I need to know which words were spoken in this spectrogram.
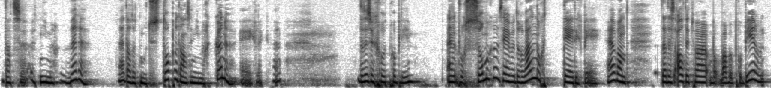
dat ze het niet meer willen. Hè, dat het moet stoppen, dan ze niet meer kunnen eigenlijk. Hè. Dat is een groot probleem. En voor sommigen zijn we er wel nog tijdig bij. Hè, want dat is altijd waar, wat we proberen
